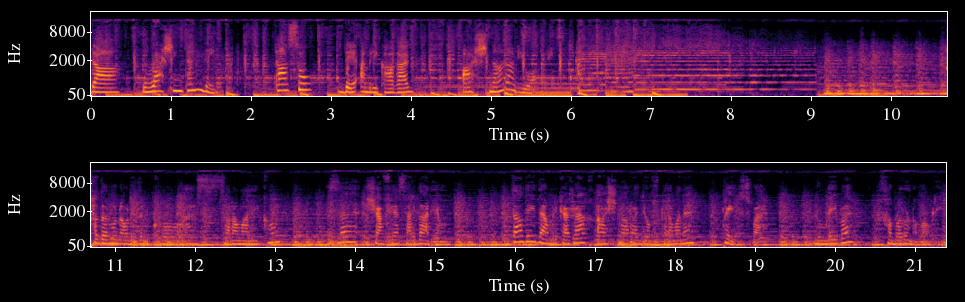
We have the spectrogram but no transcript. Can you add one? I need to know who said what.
Speaker 1: دا واشنگتن دی تاسو د امریکا غږ آشنا رادیو
Speaker 2: قدرمن اوریدونکو السلام علیکم زه شافیا سردار یم دا د امریکا جغ آشنا رادیو خبرونه پیښه لومړی به خبرونه واوري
